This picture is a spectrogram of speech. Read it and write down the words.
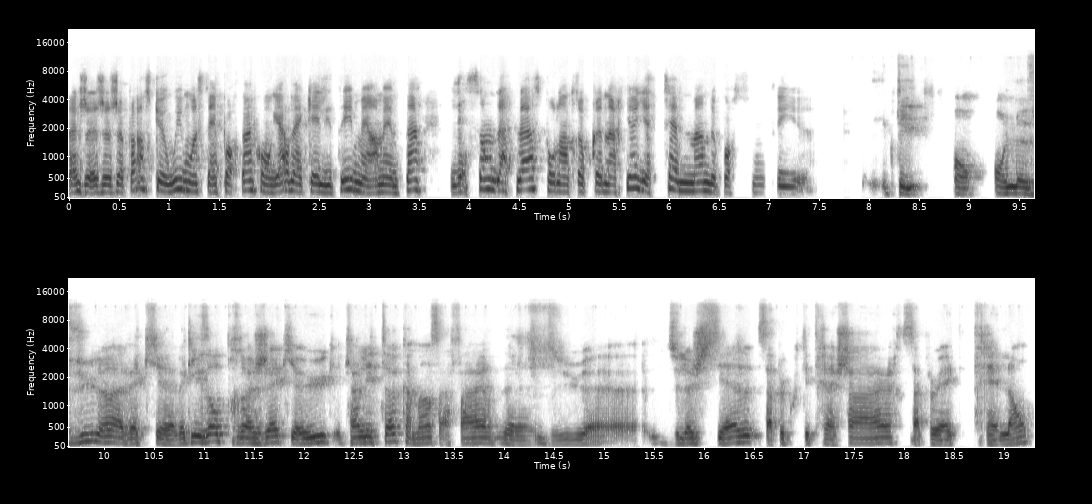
Je, je, pense que oui, moi, c'est important qu'on garde la qualité, mais en même temps, laissons de la place pour l'entrepreneuriat. Il y a tellement d'opportunités. Euh. Écoutez, on, l'a vu là, avec, euh, avec les autres projets qu'il y a eu. Quand l'État commence à faire du, euh, du, logiciel, ça peut coûter très cher, ça peut être très long.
